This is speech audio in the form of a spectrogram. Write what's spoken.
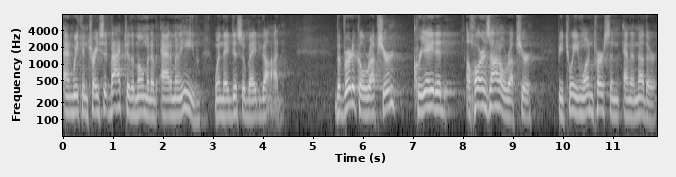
And we can trace it back to the moment of Adam and Eve when they disobeyed God. The vertical rupture created a horizontal rupture between one person and another.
